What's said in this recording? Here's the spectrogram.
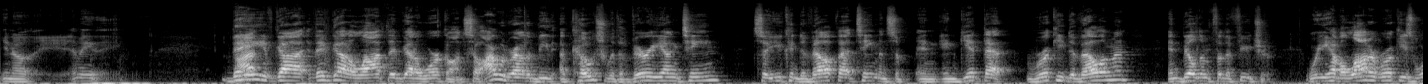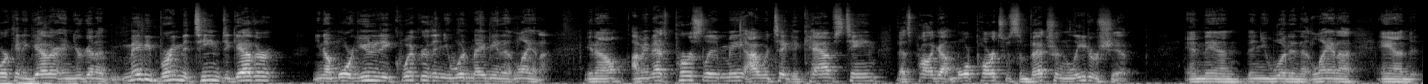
you know, I mean, they've got they've got a lot they've got to work on. So I would rather be a coach with a very young team, so you can develop that team and and, and get that rookie development and build them for the future. Where you have a lot of rookies working together, and you're going to maybe bring the team together, you know, more unity quicker than you would maybe in Atlanta. You know, I mean, that's personally me. I would take a Cavs team that's probably got more parts with some veteran leadership, and then than you would in Atlanta and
